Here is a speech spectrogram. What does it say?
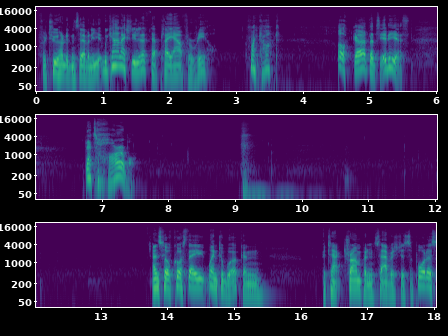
for 270 years, we can't actually let that play out for real. Oh my God. Oh God, that's hideous. That's horrible. And so, of course, they went to work and attacked Trump and savaged his supporters.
